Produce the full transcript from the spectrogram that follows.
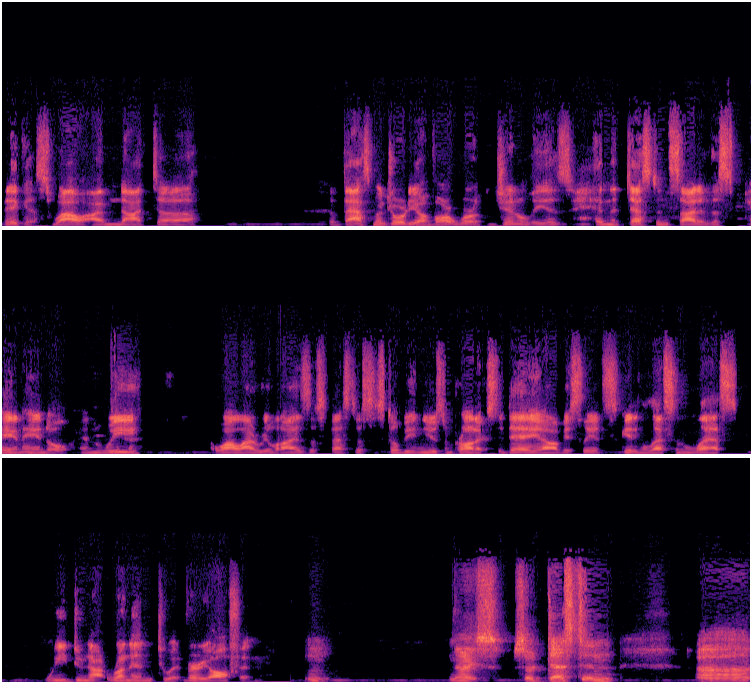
Biggest. Wow, I'm not. Uh, the vast majority of our work generally is in the Destin side of this panhandle, and we. While I realize asbestos is still being used in products today, obviously it's getting less and less. We do not run into it very often. Nice. So Destin, uh,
